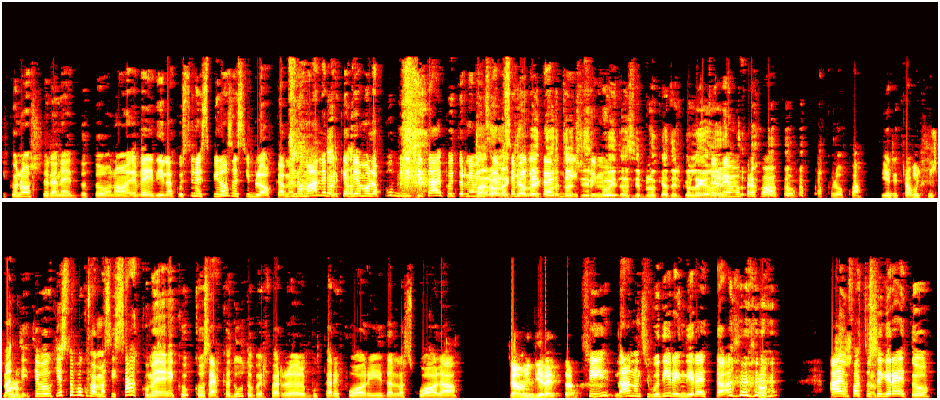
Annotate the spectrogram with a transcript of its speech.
si conosce l'aneddoto, no? E vedi, la questione spinosa e si blocca. Meno male perché abbiamo la pubblicità e poi torniamo Parola insieme. Siamo chiave cortocircuito, si è bloccato il collegamento. Torniamo fra poco. Eccolo qua, ti ritrovo. Ma ti, ti, avevo chiesto poco fa, ma si sa come, co- cosa è accaduto per far buttare fuori dalla scuola? Siamo in diretta? Sì? Ah, non si può dire in diretta? No. ah, è un fatto segreto?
